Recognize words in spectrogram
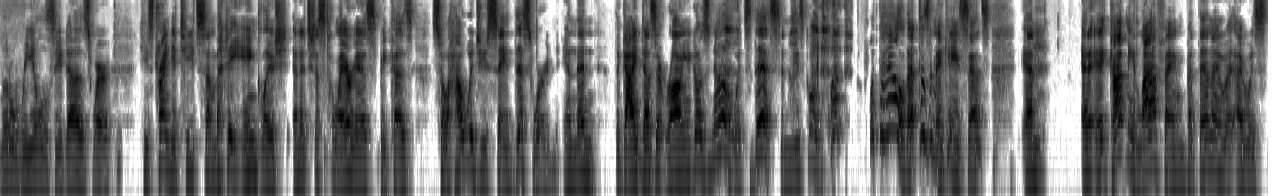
little reels he does where he's trying to teach somebody english and it's just hilarious because so how would you say this word and then the guy does it wrong he goes no it's this and he's going what what the hell? That doesn't make any sense. And and it got me laughing. But then I, w- I was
